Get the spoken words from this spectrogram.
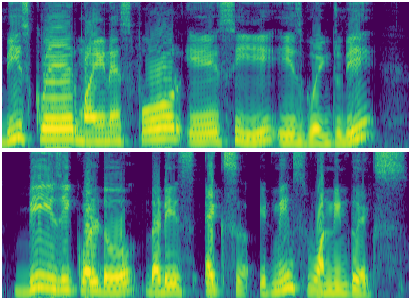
b square minus 4ac is going to be b is equal to that is x it means 1 into x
